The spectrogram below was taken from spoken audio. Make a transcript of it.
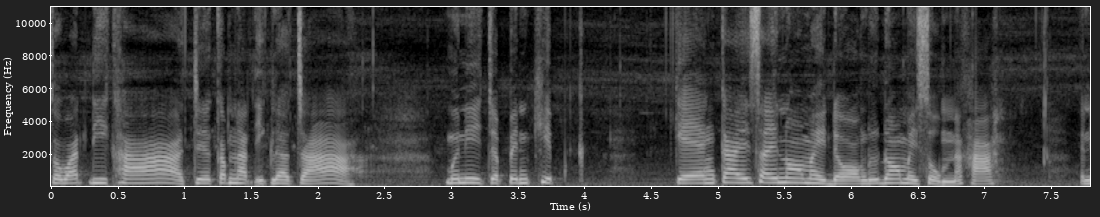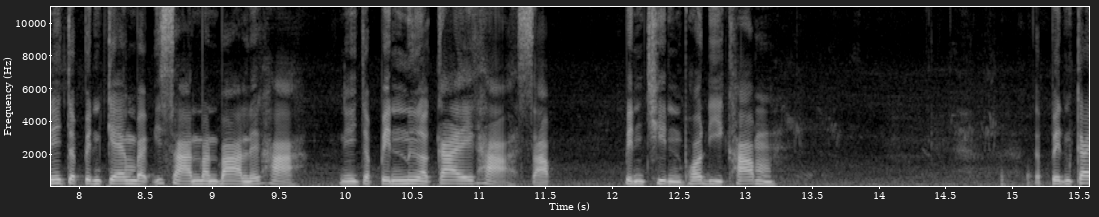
สวัสดีค่ะ เจอกับนัดอีกแล้วจ้ามื้อนี้จะเป็นคลิปแกงไก่ไส้นอไม้ดองหรือนอไม้สมนะคะ อันนี้จะเป็นแกงแบบอีสานบ้านๆเลยค่ะ นี่จะเป็นเนื้อไก่ค่ะซับเป็นชิ้นพอดีคำแต่เป็นไก่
